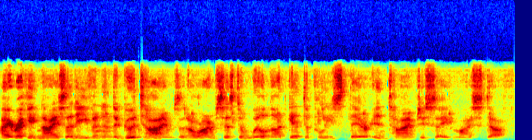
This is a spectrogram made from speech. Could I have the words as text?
I recognize that even in the good times, an alarm system will not get the police there in time to save my stuff.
